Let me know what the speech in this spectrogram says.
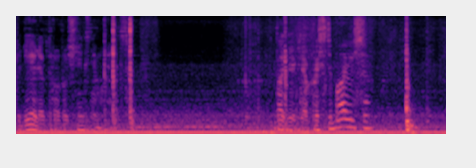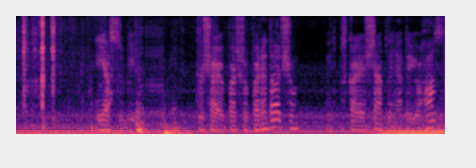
тоді електроручник знімається. Так як я пристібаюся, я собі включаю першу передачу, відпускаю щеплення, даю газ,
